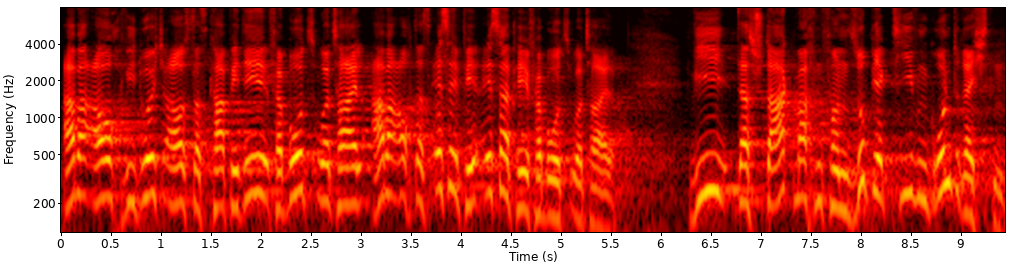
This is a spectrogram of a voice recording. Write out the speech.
aber auch wie durchaus das KPD-Verbotsurteil, aber auch das SAP-Verbotsurteil, wie das Starkmachen von subjektiven Grundrechten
